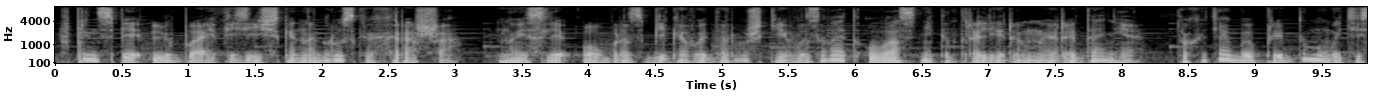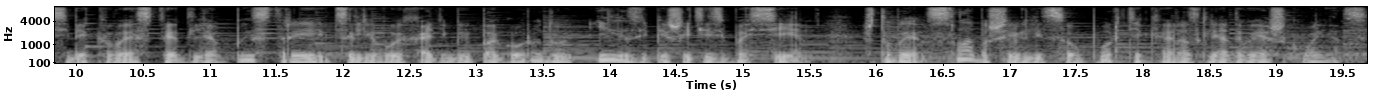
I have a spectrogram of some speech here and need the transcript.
В принципе, любая физическая нагрузка хороша, но если образ беговой дорожки вызывает у вас неконтролируемые рыдания, то хотя бы придумывайте себе квесты для быстрой целевой ходьбы по городу или запишитесь в бассейн, чтобы слабо шевелиться у портика, разглядывая школьниц.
